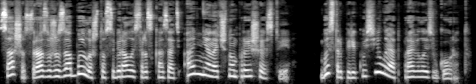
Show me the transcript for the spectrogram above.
Саша сразу же забыла, что собиралась рассказать Анне о ночном происшествии, быстро перекусила и отправилась в город.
